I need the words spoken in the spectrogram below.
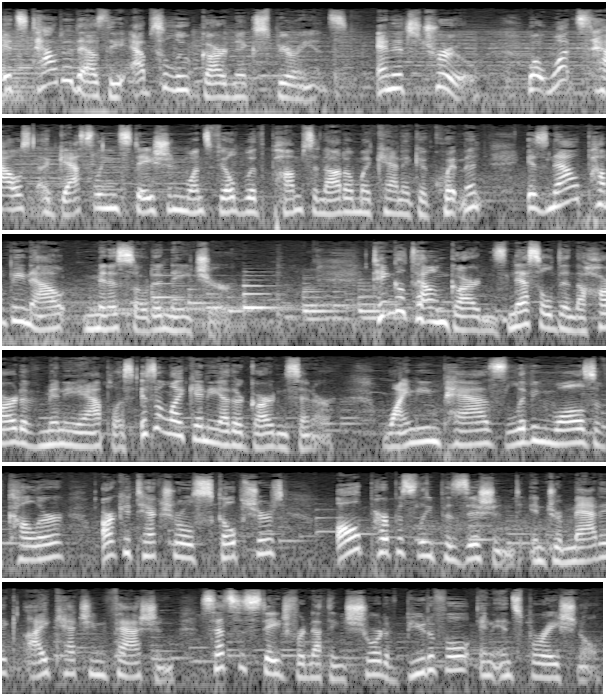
It's touted as the absolute garden experience, and it's true. What once housed a gasoline station once filled with pumps and auto mechanic equipment is now pumping out Minnesota nature. Tangletown Gardens, nestled in the heart of Minneapolis, isn't like any other garden center. Winding paths, living walls of color, architectural sculptures, all purposely positioned in dramatic, eye catching fashion, sets the stage for nothing short of beautiful and inspirational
